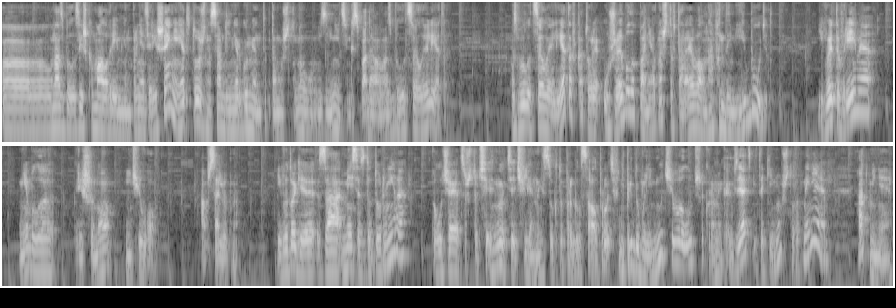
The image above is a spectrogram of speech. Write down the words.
э, у нас было слишком мало времени на принятие решений, это тоже на самом деле не аргументы, потому что, ну, извините, господа, у вас было целое лето. У нас было целое лето, в которое уже было понятно, что вторая волна пандемии будет. И в это время не было решено ничего. Абсолютно. И в итоге за месяц до турнира получается, что те, ну, те члены ИСУ, кто проголосовал против, не придумали ничего лучше, кроме как взять и такие, ну что, отменяем? Отменяем.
